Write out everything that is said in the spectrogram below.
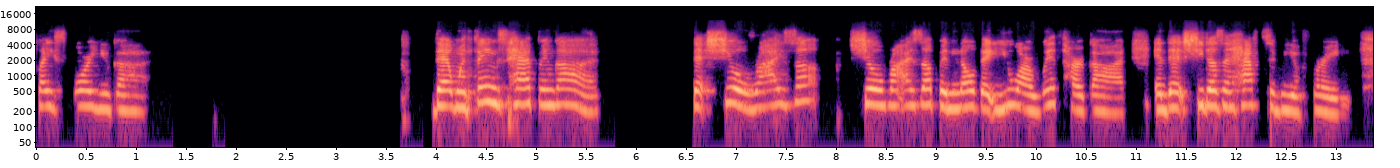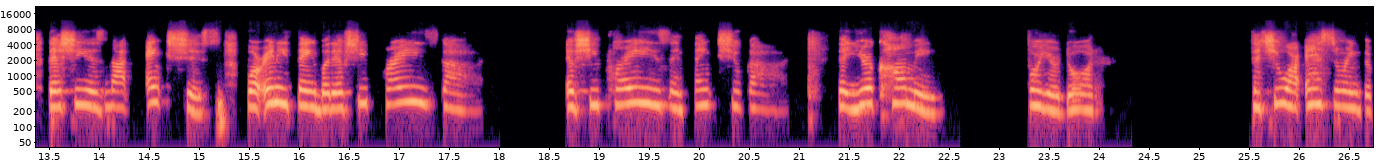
place for you, God. That when things happen, God, that she'll rise up. She'll rise up and know that you are with her, God, and that she doesn't have to be afraid, that she is not anxious for anything. But if she prays, God, if she prays and thanks you, God, that you're coming for your daughter, that you are answering the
